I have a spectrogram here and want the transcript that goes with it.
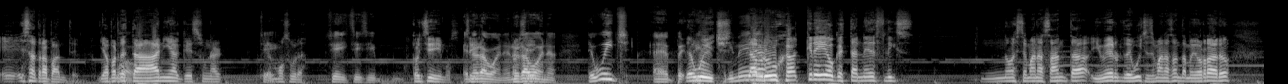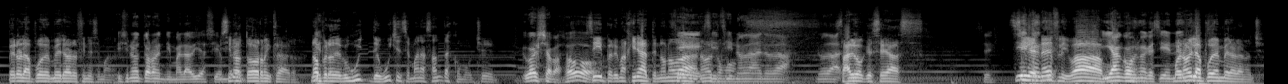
eh, es atrapante. Y aparte Wow. está Anya, que es una Sí. hermosura. Sí, sí, sí. Coincidimos. Enhorabuena, enhorabuena. The Witch. eh, The Witch, primera. La Bruja, creo que está en Netflix. No es Semana Santa, y ver The Witch en Semana Santa medio raro, pero la pueden ver ahora el fin de semana. Y si no, Torrent y Malavia Y siempre. si no, Torrent, claro. No, pero The Witch, The Witch en Semana Santa es como, che. Igual ya pasó. Sí, pero imagínate, no, no sí, da, ¿no? Sí, Como- sí, no da, no da. No da. Salvo No. que seas. Sí. Sigue en Netflix, va. Y Angus no que sigue en Bueno, hoy la pueden ver a la noche.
